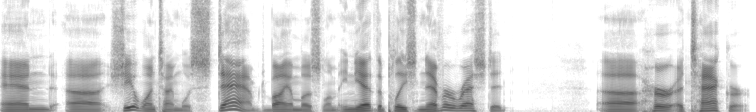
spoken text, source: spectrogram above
And uh, she at one time was stabbed by a Muslim, and yet the police never arrested uh, her attacker.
